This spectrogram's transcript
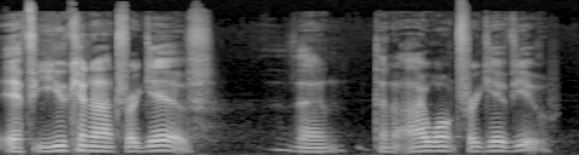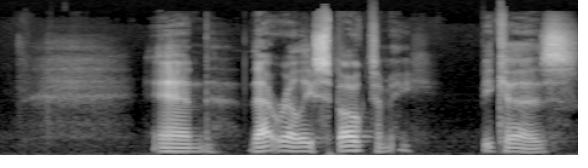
"If you cannot forgive, then then I won't forgive you." And that really spoke to me because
